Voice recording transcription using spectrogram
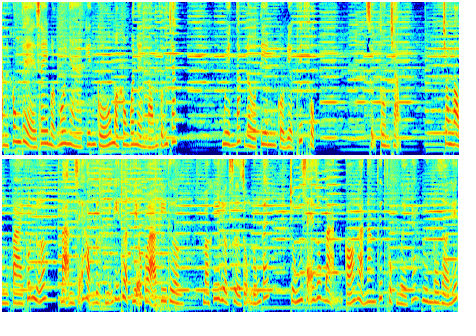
Bạn không thể xây một ngôi nhà kiên cố mà không có nền móng vững chắc. Nguyên tắc đầu tiên của việc thuyết phục sự tôn trọng. Trong vòng vài phút nữa, bạn sẽ học được những kỹ thuật hiệu quả phi thường mà khi được sử dụng đúng cách, chúng sẽ giúp bạn có khả năng thuyết phục người khác hơn bao giờ hết.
